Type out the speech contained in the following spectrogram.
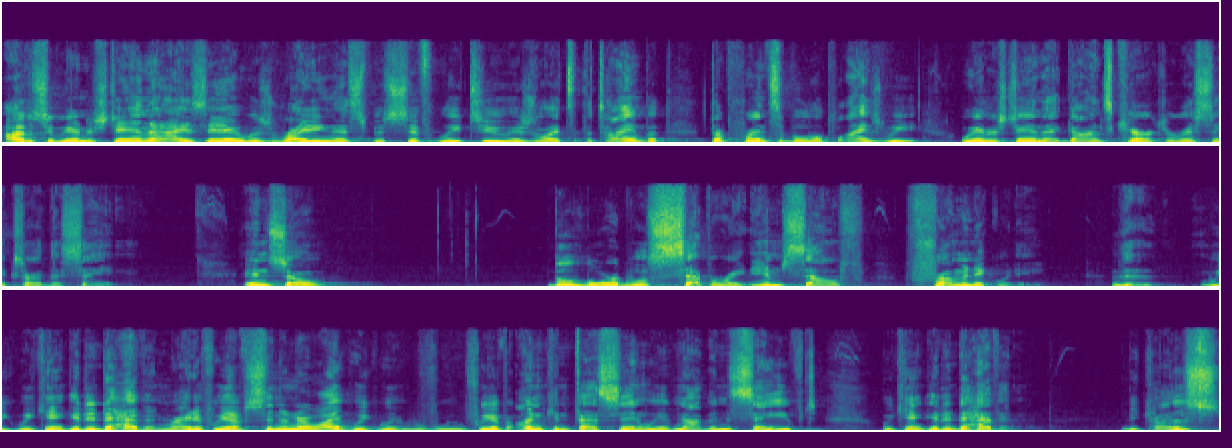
Obviously, we understand that Isaiah was writing this specifically to Israelites at the time, but the principle applies. We, we understand that God's characteristics are the same. And so, the Lord will separate himself from iniquity. We, we can't get into heaven, right? If we have sin in our life, we, we, if we have unconfessed sin, we have not been saved, we can't get into heaven because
